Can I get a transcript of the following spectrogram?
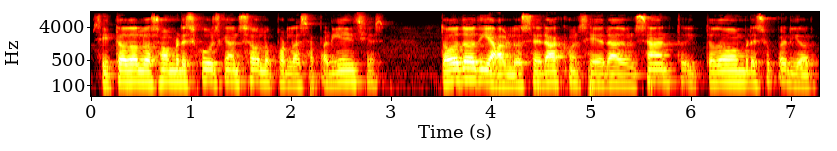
Si todos los hombres juzgan solo por las apariencias, todo diablo será considerado un santo y todo hombre superior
